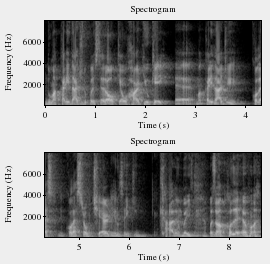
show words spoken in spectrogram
de uma caridade do colesterol, que é o Heart UK, é uma caridade cholesterol charity, eu não sei que caramba é isso, mas é uma, é uma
